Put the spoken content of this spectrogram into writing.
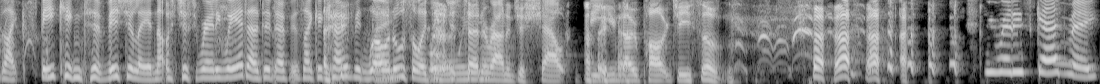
like speaking to visually, and that was just really weird. I didn't know if it was like a COVID. well, and also I did just turn around and just shout, "Do you know Park Ji Sung?" You really scared me.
